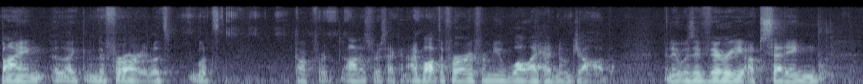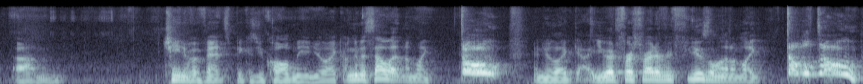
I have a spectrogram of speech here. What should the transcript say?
buying like the Ferrari. Let's let's talk for honest for a second. I bought the Ferrari from you while I had no job, and it was a very upsetting um, chain of events because you called me and you're like, I'm going to sell it, and I'm like, no, and you're like, you had first right of refusal, and I'm like, double do,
